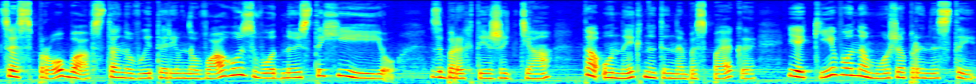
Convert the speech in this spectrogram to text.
це спроба встановити рівновагу з водною стихією, зберегти життя та уникнути небезпеки, які вона може принести.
